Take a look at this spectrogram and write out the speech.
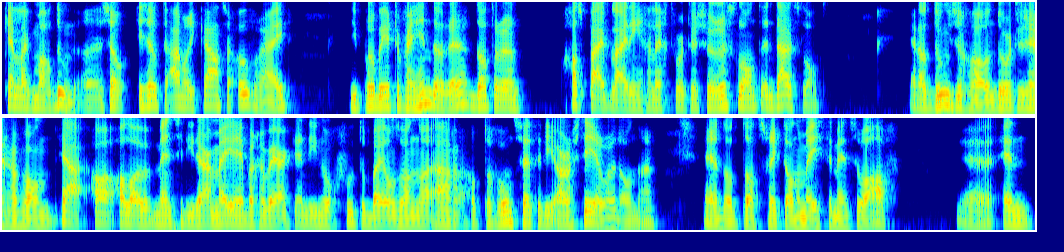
kennelijk mag doen. Eh, zo is ook de Amerikaanse overheid. Die probeert te verhinderen dat er een gaspijpleiding gelegd wordt tussen Rusland en Duitsland. En dat doen ze gewoon door te zeggen van, ja, alle mensen die daar mee hebben gewerkt en die nog voeten bij ons aan, aan- op de grond zetten, die arresteren we dan. eh. En dat, dat schrikt dan de meeste mensen wel af. Eh, en,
